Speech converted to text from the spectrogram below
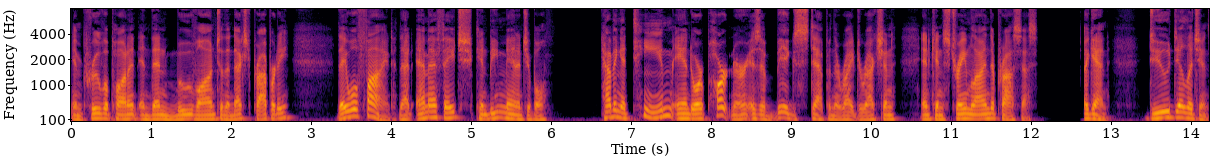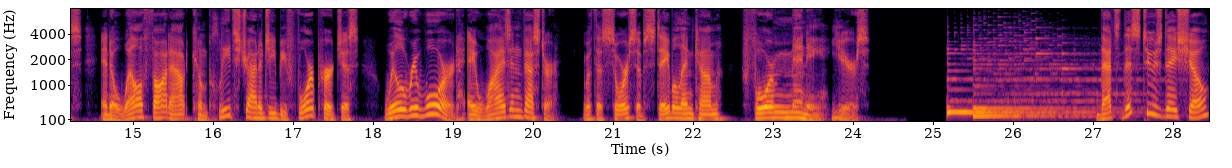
improve upon it, and then move on to the next property, they will find that MFH can be manageable. Having a team and or partner is a big step in the right direction and can streamline the process. Again, due diligence and a well thought out complete strategy before purchase will reward a wise investor with a source of stable income for many years. That's this Tuesday's show.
